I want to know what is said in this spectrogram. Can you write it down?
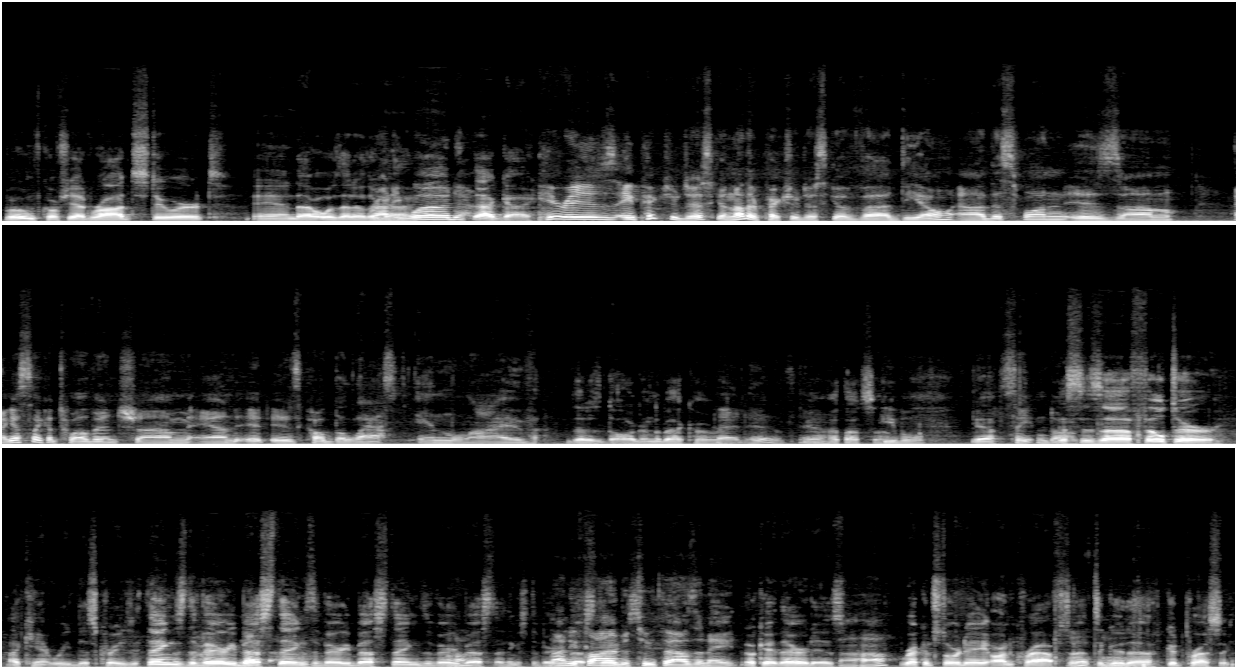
Boom. Of course, you had Rod Stewart and uh, what was that other guy? Ronnie guy? Wood. That guy. Here is a picture disc, another picture disc of uh, Dio. Uh, this one is, um, I guess, like a 12 inch, um, and it is called The Last in Live. That is dog on the back cover? That is. yeah, I thought so. Evil Yeah. Satan dog. This is a filter. I can't read this crazy. Things, the very best things, the very best things, the very best. I think it's the very 95 to best things. 2008. Okay, there it is. Uh-huh. Record Store Day on craft, so that's a good, uh, good pressing.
